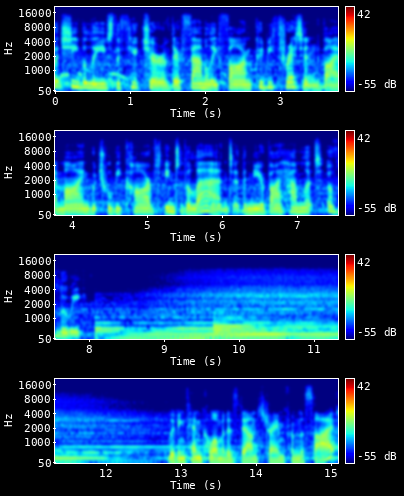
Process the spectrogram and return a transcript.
But she believes the future of their family farm could be threatened by a mine which will be carved into the land at the nearby hamlet of Lue. living 10 kilometres downstream from the site.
